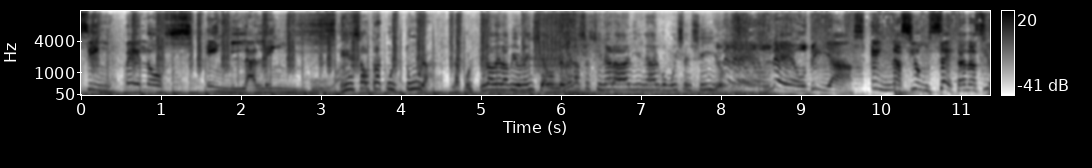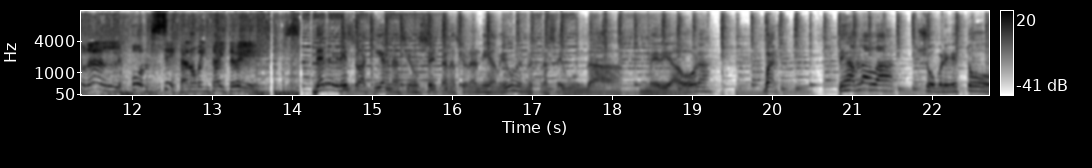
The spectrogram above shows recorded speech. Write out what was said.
Sin pelos en la lengua. Es esa otra cultura, la cultura de la violencia, donde ver asesinar a alguien es algo muy sencillo. Leo, Díaz, en Nación Z Nacional, por Z93. De regreso aquí a Nación Z Nacional, mis amigos, en nuestra segunda media hora. Bueno, les hablaba sobre estos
